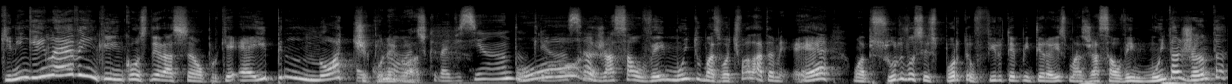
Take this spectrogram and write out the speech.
que ninguém leva em, em consideração, porque é hipnótico o negócio. que vai viciando, Porra, criança. já salvei muito, mas vou te falar também. É um absurdo você expor teu filho o tempo inteiro a isso, mas já salvei muita janta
